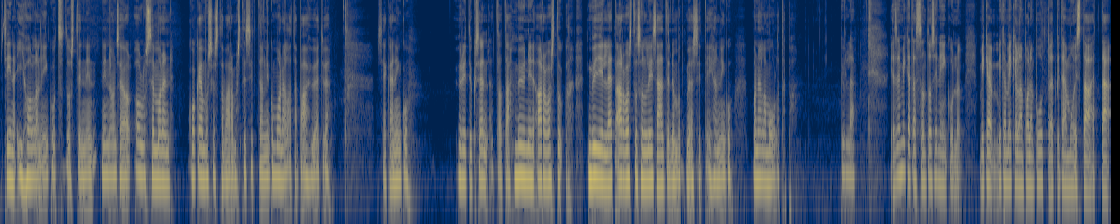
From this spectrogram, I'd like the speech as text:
siinä iholla niin kutsutusti, niin, niin on se ollut semmoinen kokemus, josta varmasti sitten on niin kuin monella tapaa hyötyä sekä niin kuin yrityksen tota, myynnin arvostu, myyjille, että arvostus on lisääntynyt, mutta myös sitten ihan niin kuin monella muulla tapaa. Kyllä. Ja se, mikä tässä on tosi, niin kuin, mikä, mitä mekin ollaan paljon puhuttu, että pitää muistaa, että,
